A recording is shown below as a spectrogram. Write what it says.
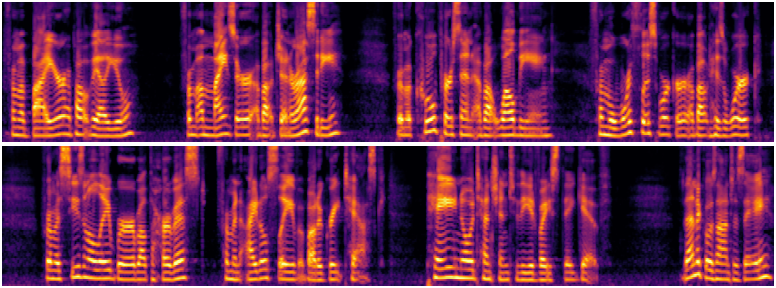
from a buyer about value, from a miser about generosity, from a cruel person about well being, from a worthless worker about his work, from a seasonal laborer about the harvest from an idle slave about a great task. Pay no attention to the advice they give. Then it goes on to say,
